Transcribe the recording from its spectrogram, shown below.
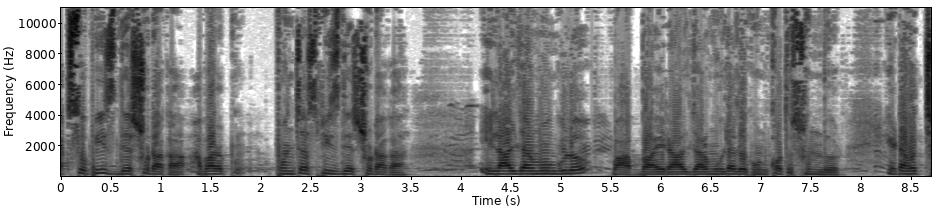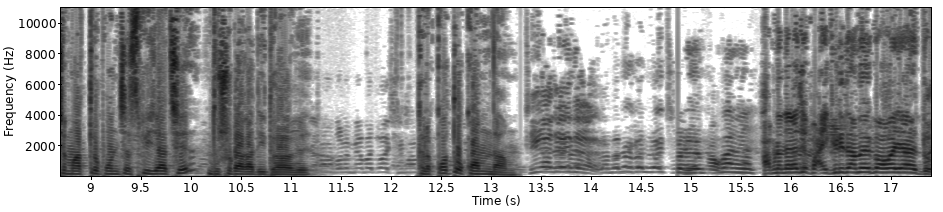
একশো পিস দেড়শো টাকা, আবার পঞ্চাশ পিস দেড়শো টাকা। এই লাল জারমুলগুলো বাবা এই লাল জারমুলটা দেখুন কত সুন্দর। এটা হচ্ছে মাত্র পঞ্চাশ পিস আছে দুশো টাকা দিতে হবে। তাহলে কত কম দাম? আপনাদের কাছে পাইকারি দামে পাওয়া যায় তো?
